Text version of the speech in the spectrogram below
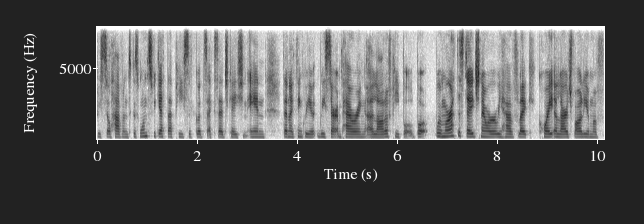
we still haven't because once we get that piece of good sex education in then i think we we start empowering a lot of people. But when we're at the stage now where we have like quite a large volume of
